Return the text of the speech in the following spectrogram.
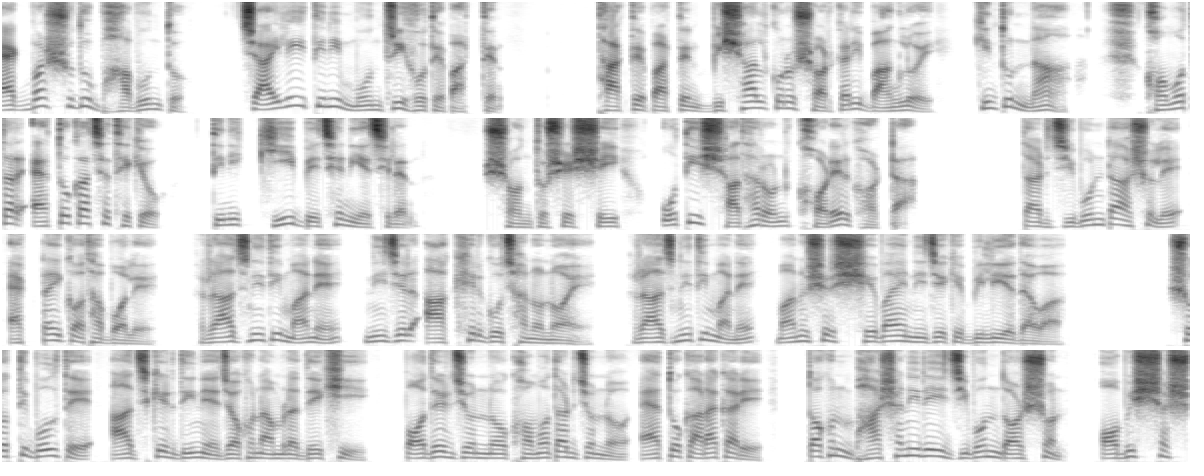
একবার শুধু ভাবুন তো, চাইলেই তিনি মন্ত্রী হতে পারতেন। থাকতে পারতেন বিশাল কোনো সরকারি বাংলোয়, কিন্তু না, ক্ষমতার এত কাছে থেকেও তিনি কি বেছে নিয়েছিলেন? সন্তোষের সেই অতি সাধারণ খড়ের ঘরটা। তার জীবনটা আসলে একটাই কথা বলে, রাজনীতি মানে নিজের আখের গোছানো নয়। রাজনীতি মানে মানুষের সেবায় নিজেকে বিলিয়ে দেওয়া। সত্যি বলতে, আজকের দিনে যখন আমরা দেখি, পদের জন্য, ক্ষমতার জন্য এত কারাকারে, তখন ভাসানির এই জীবন দর্শন অবিশ্বাস্য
